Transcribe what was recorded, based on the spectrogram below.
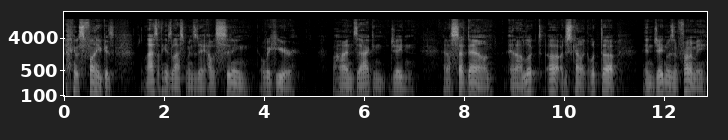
It was funny because last, I think it was last Wednesday, I was sitting over here behind Zach and Jaden, and I sat down and I looked up. I just kind of looked up, and Jaden was in front of me,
